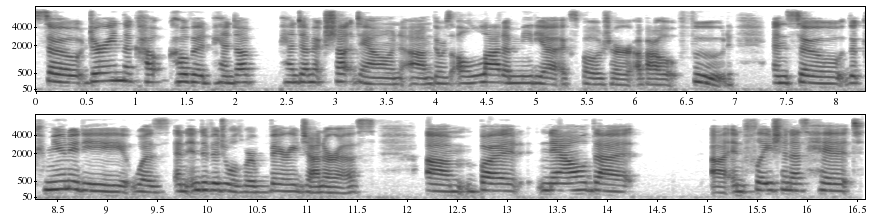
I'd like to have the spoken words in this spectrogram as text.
So, during the COVID pandemic, pandemic shutdown, um, there was a lot of media exposure about food. And so the community was, and individuals were very generous. Um, but now that uh, inflation has hit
